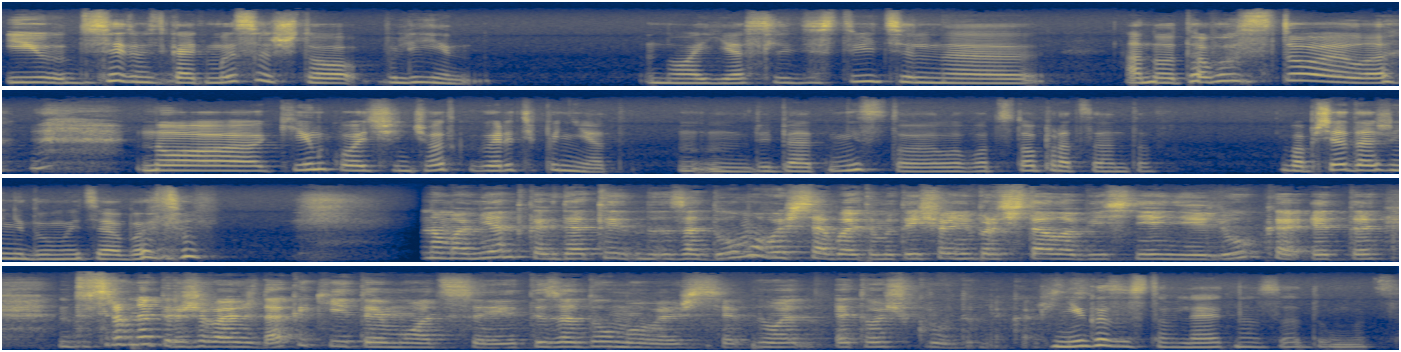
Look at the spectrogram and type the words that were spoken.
и действительно возникает мысль, что, блин, ну а если действительно оно того стоило. Но Кинг очень четко говорит, типа, нет, м-м, ребят, не стоило, вот сто процентов. Вообще даже не думайте об этом. Но момент, когда ты задумываешься об этом, и ты еще не прочитала объяснение Люка, это ну, ты все равно переживаешь, да, какие-то эмоции, ты задумываешься. Ну, это очень круто, мне кажется. Книга заставляет нас задуматься.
